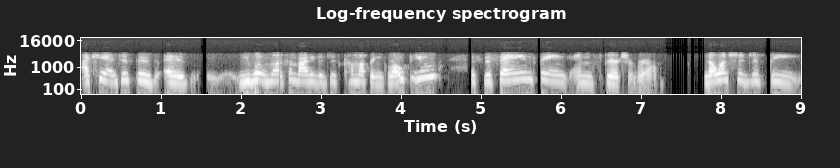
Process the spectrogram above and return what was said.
I can't just as as you wouldn't want somebody to just come up and grope you. It's the same thing in the spiritual realm. No one should just be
